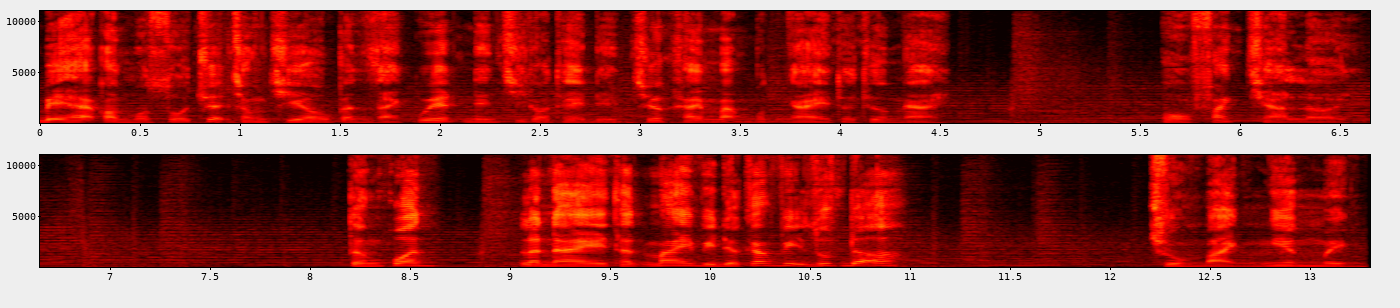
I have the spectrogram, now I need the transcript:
bệ hạ còn một số chuyện trong triều cần giải quyết nên chỉ có thể đến trước khai mạc một ngày thôi thưa ngài. Hổ phách trả lời. Tướng quân, lần này thật may vì được các vị giúp đỡ. Chùm bánh nghiêng mình,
